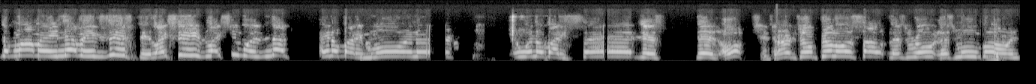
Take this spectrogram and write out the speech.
the mama ain't never existed? Like she like she was not ain't nobody mourning her. It wasn't nobody sad. Just just oh, she turned to a pillow of salt. Let's roll, let's move on.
